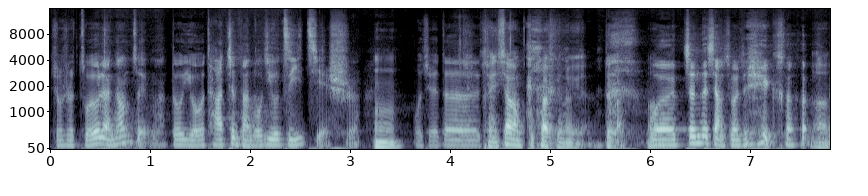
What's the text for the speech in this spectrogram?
就是左右两张嘴嘛，都由他正反逻辑由自己解释。嗯，我觉得很像股票评论员对吧？嗯 我真的想说这个，嗯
